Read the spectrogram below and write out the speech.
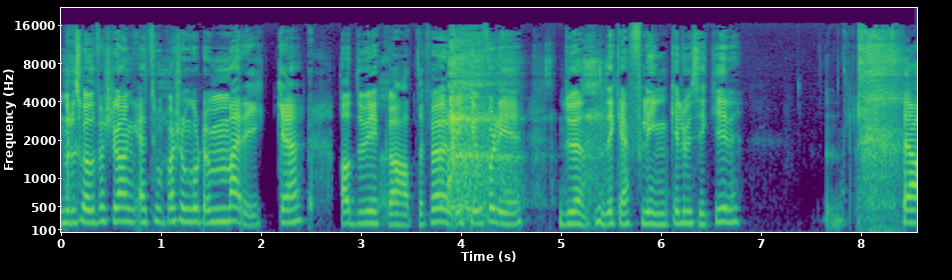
når du skal ha det første gang Jeg tror personen går til å merke at du ikke har hatt det før. Ikke fordi du enten ikke er flink eller usikker. Ja,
